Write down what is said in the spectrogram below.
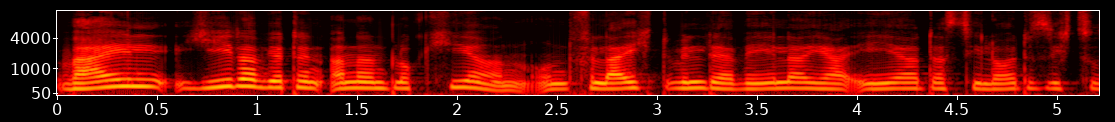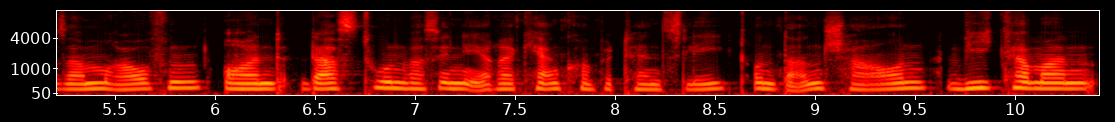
weil jeder wird den anderen blockieren und vielleicht will der Wähler ja eher, dass die Leute sich zusammenraufen und das tun, was in ihrer Kernkompetenz liegt und dann schauen, wie kann man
